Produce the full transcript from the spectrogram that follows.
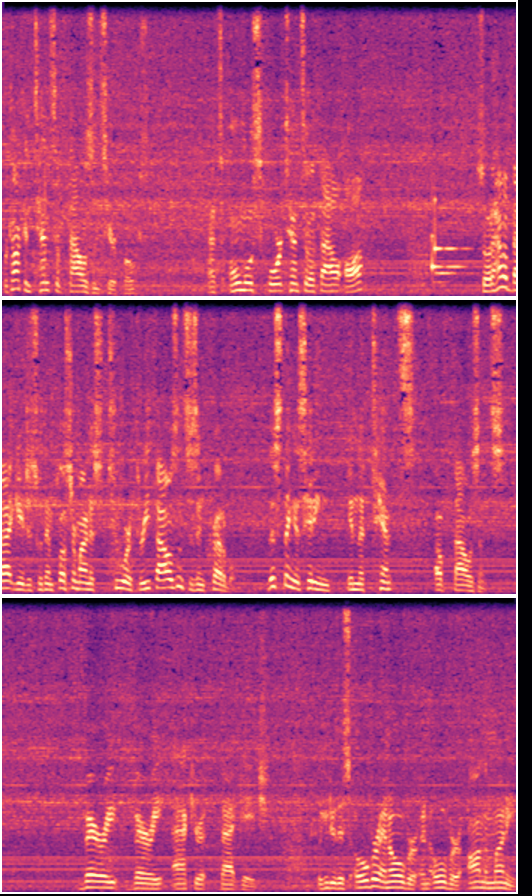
We're talking tenths of thousands here, folks. That's almost four tenths of a thou off. So to have a back gauge that's within plus or minus two or three thousandths is incredible. This thing is hitting in the tenths of thousands. Very, very accurate back gauge. We can do this over and over and over on the money.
